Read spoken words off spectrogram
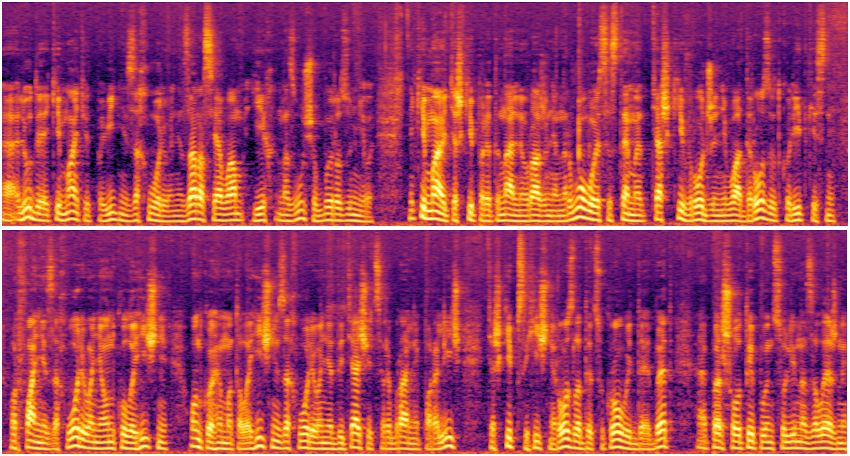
е, люди, які мають відповідні захворювання. Зараз я вам їх назву, щоб ви розуміли, які мають тяжкі перетинальні ураження нервової системи, тяжкі вроджені вади розвитку, рідкісні, орфанні захворювання, онкологічні, онкогематологічні захворювання, дитячий церебральний параліч, тяжкі психічні розлади, цукровий діабет е, першого типу інсулінозалежний,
